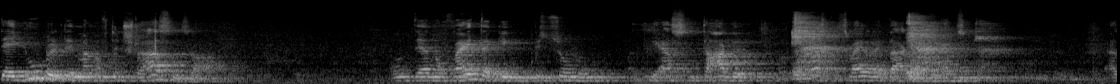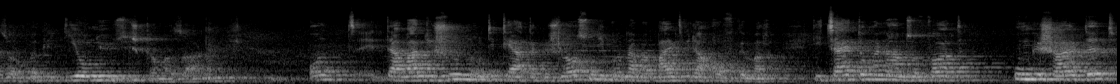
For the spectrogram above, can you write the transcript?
der Jubel, den man auf den Straßen sah, und der noch weiterging bis zu die ersten Tage, die ersten zwei, drei Tage, also wirklich dionysisch kann man sagen. Und da waren die Schulen und die Theater geschlossen, die wurden aber bald wieder aufgemacht. Die Zeitungen haben sofort umgeschaltet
